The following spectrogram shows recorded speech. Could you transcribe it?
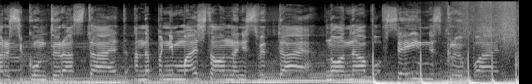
пару секунд и растает. Она понимает, что она не святая Но она вовсе и не скрывает.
